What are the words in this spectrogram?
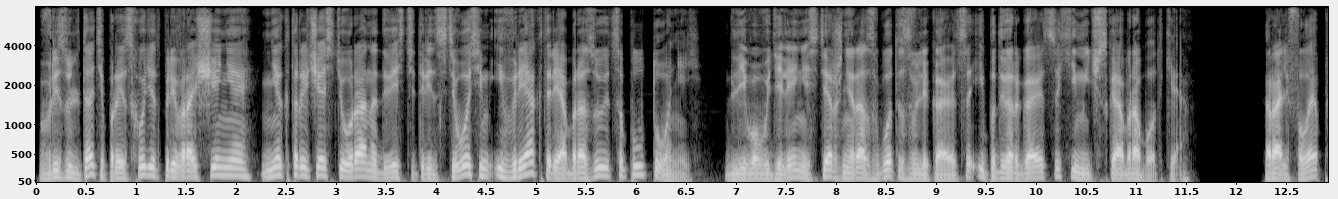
В результате происходит превращение некоторой части урана-238 и в реакторе образуется плутоний. Для его выделения стержни раз в год извлекаются и подвергаются химической обработке. Ральф Лэб,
